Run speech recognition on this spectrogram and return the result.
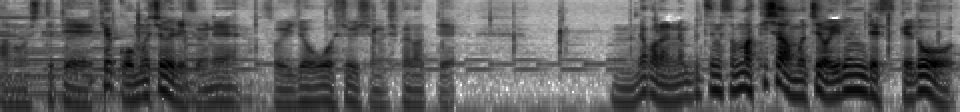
あのしてて結構面白いですよねそういう情報収集の仕方って。うん、だからね別にその、まあ、記者はもちろんいるんですけど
